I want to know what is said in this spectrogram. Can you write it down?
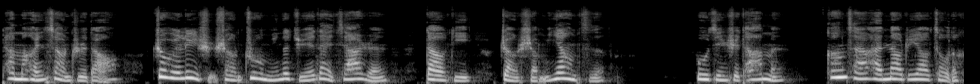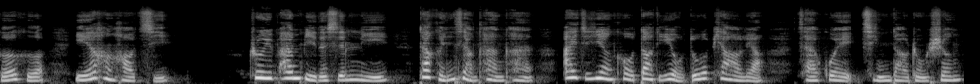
他们很想知道这位历史上著名的绝代佳人到底长什么样子。不仅是他们，刚才还闹着要走的和和也很好奇。出于攀比的心理，他很想看看埃及艳后到底有多漂亮，才会倾倒众生。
